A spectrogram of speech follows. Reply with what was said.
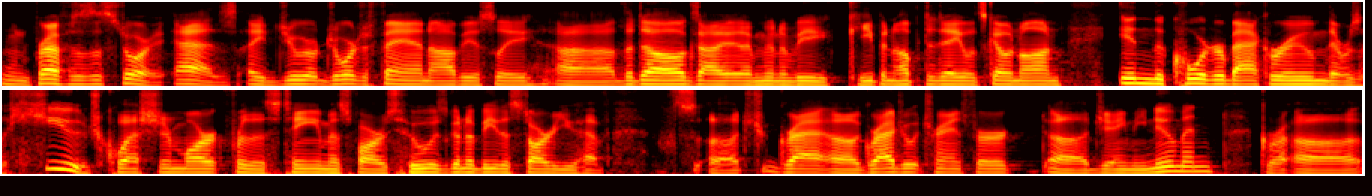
I'm preface the story as a Georgia fan. Obviously, uh, the dogs. I am going to be keeping up to date what's going on in the quarterback room. There was a huge question mark for this team as far as who is going to be the starter. You have uh, gra- uh, graduate transfer uh, Jamie Newman, gra- uh,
